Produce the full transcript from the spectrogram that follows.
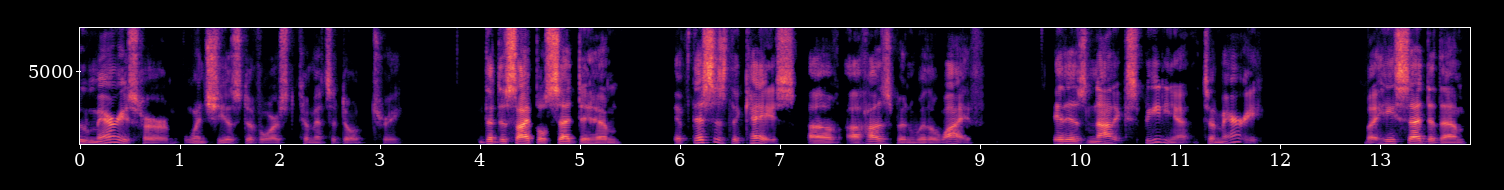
who marries her when she is divorced commits adultery. The disciples said to him, If this is the case of a husband with a wife, it is not expedient to marry. But he said to them,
